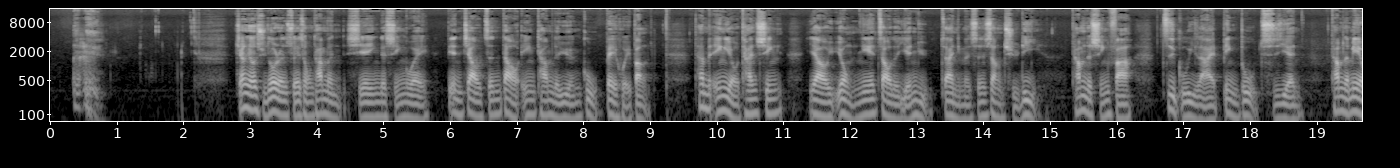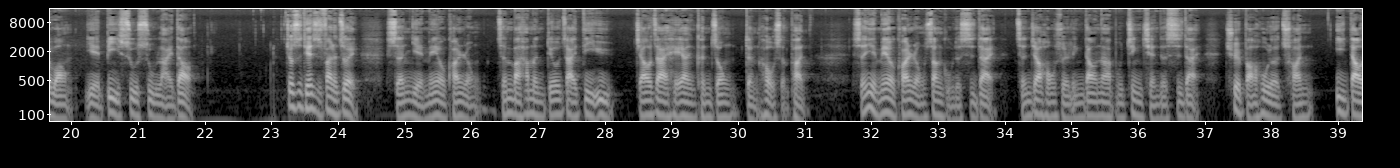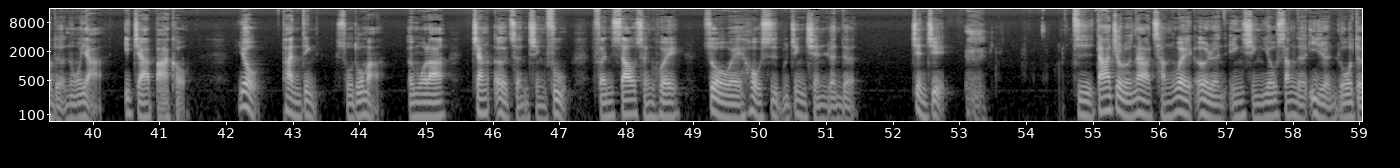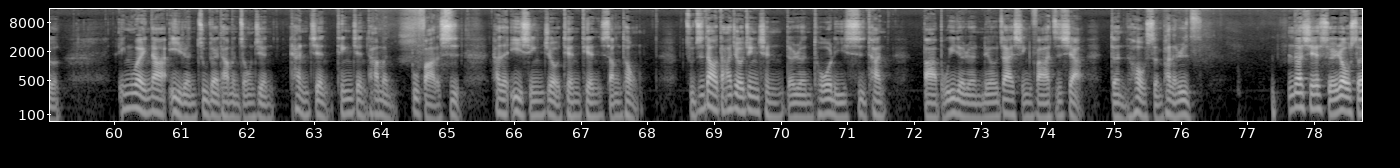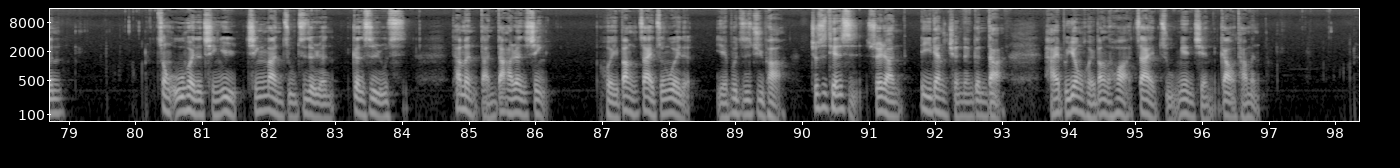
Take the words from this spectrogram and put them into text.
将有许多人随从他们邪淫的行为，便叫真道因他们的缘故被毁谤。他们因有贪心，要用捏造的言语在你们身上取利。他们的刑罚自古以来并不迟延，他们的灭亡也必速速来到。就是天使犯了罪，神也没有宽容。曾把他们丢在地狱，交在黑暗坑中，等候审判。神也没有宽容上古的世代，曾叫洪水临到那不敬虔的世代，却保护了传义道的挪亚一家八口。又判定所多玛、蛾摩拉，将二城倾覆，焚烧成灰，作为后世不敬虔人的鉴戒。只搭救了那常为恶人隐行忧伤的艺人罗德，因为那艺人住在他们中间，看见听见他们不法的事，他的一心就天天伤痛。主知道搭救敬虔的人脱离试探，把不义的人留在刑罚之下，等候审判的日子。那些随肉身重污秽的情欲，轻慢主治的人，更是如此。他们胆大任性，毁谤在尊位的，也不知惧怕。就是天使，虽然力量权能更大，还不用毁谤的话，在主面前告他们。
